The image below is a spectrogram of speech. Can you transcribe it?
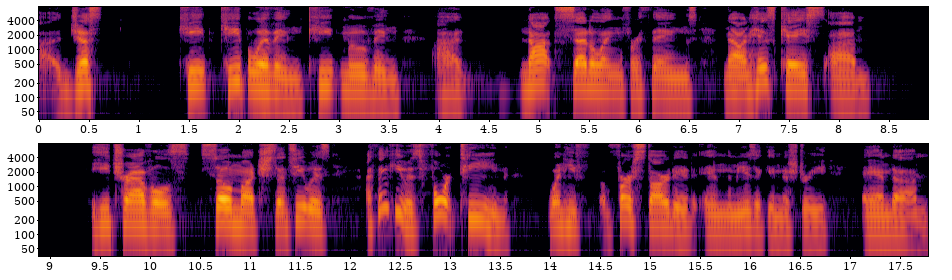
Uh, just keep keep living, keep moving, uh, not settling for things. Now, in his case, um, he travels so much since he was, I think he was 14 when he f- first started in the music industry, and um,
